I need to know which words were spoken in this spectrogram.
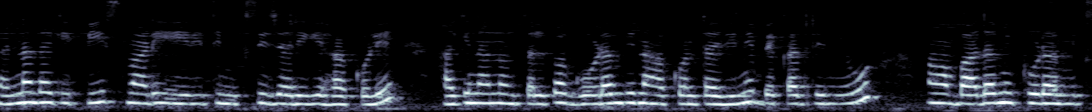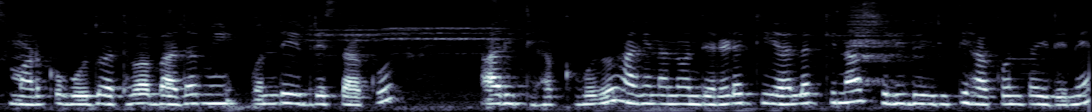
ಸಣ್ಣದಾಗಿ ಪೀಸ್ ಮಾಡಿ ಈ ರೀತಿ ಮಿಕ್ಸಿ ಜಾರಿಗೆ ಹಾಕ್ಕೊಳ್ಳಿ ಹಾಗೆ ನಾನು ಒಂದು ಸ್ವಲ್ಪ ಗೋಡಂಬಿನ ಹಾಕ್ಕೊತಾ ಇದ್ದೀನಿ. ಬೇಕಾದರೆ ನೀವು ಬಾದಾಮಿ ಕೂಡ ಮಿಕ್ಸ್ ಮಾಡ್ಕೋಬೋದು ಅಥವಾ ಬಾದಾಮಿ ಒಂದೇ ಇದ್ದರೆ ಸಾಕು. ಆ ರೀತಿ ಹಾಕ್ಕೋಬೋದು. ಹಾಗೆ ನಾನು ಒಂದು ಎರಡಕ್ಕಿ ಏಲಕ್ಕಿನ ಸುಲಿದು ಈ ರೀತಿ ಹಾಕ್ಕೊತಾ ಇದ್ದೇನೆ.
